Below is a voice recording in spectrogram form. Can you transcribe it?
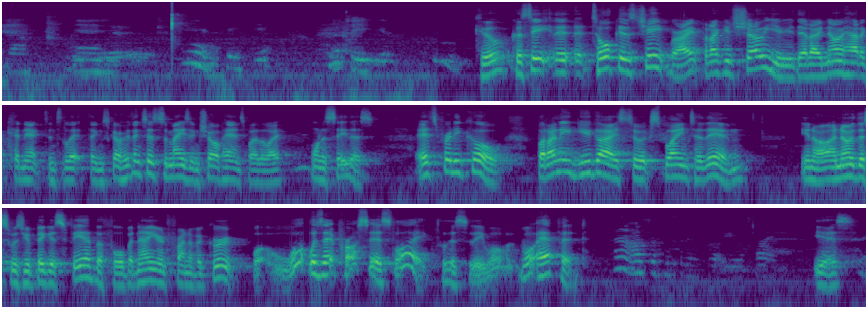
yeah. Yeah, it's easier. Much easier. Cool. Because see, talk is cheap, right? But I could show you that I know how to connect and to let things go. Who thinks this is amazing? Show of hands, by the way. want to see this. It's pretty cool. But I need you guys to explain to them. You know, I know this was your biggest fear before, but now you're in front of a group. What, what was that process like, Felicity? What what happened? No, I was just listening to what you were saying. Yes. Yeah,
